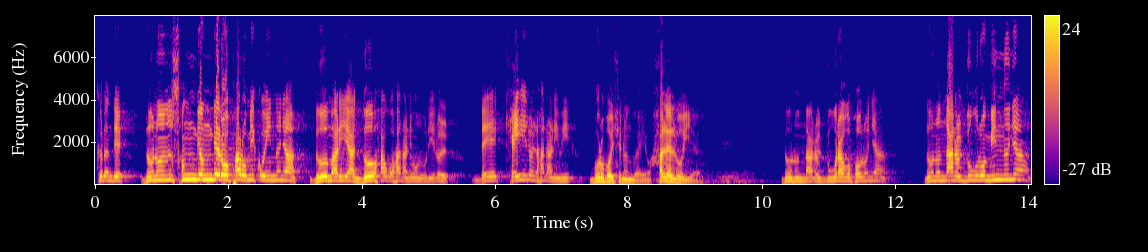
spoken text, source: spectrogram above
그런데 너는 성경대로 바로 믿고 있느냐? 너 말이야. 너하고 하나님은 우리를 내 개인을 하나님이 물어보시는 거예요. 할렐루야. 너는 나를 누구라고 보느냐? 너는 나를 누구로 믿느냐?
